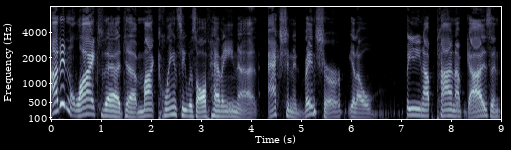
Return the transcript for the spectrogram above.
I didn't like that uh, Mike Clancy was off having an action adventure, you know, beating up, tying up guys, and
